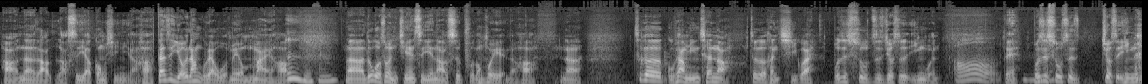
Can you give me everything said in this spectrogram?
好，那老老师也要恭喜你了，哈。但是有一张股票我没有卖，哈。那如果说你今天是严老师普通会员的，哈，那这个股票名称呢，这个很奇怪，不是数字就是英文。哦。对，不是数字。就是英文，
